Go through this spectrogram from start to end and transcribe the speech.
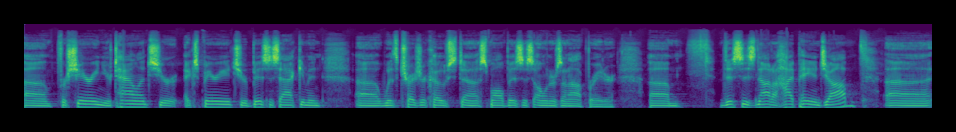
um, for sharing your talents, your experience, your business acumen uh, with Treasure Coast uh, small business owners and operator. Um, this is not a high paying job, uh,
